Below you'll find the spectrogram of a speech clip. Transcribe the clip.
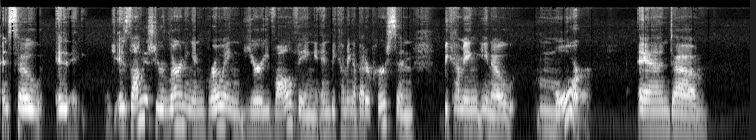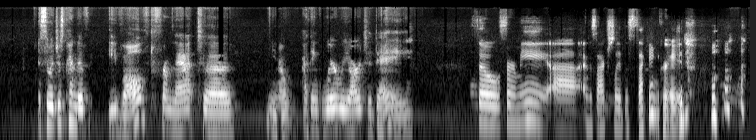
And so it, as long as you're learning and growing you're evolving and becoming a better person becoming you know more. And um, so it just kind of evolved from that to you know i think where we are today. So for me uh, i was actually the second grade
